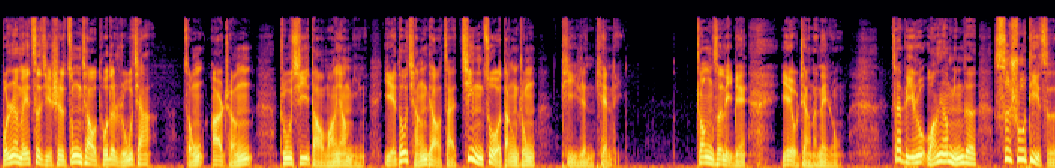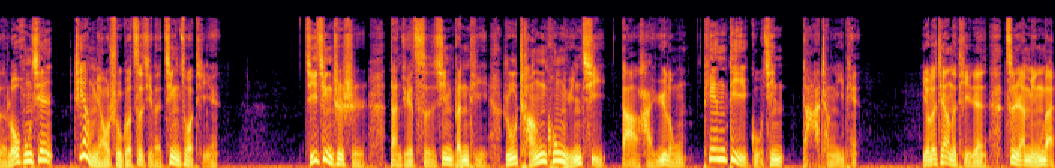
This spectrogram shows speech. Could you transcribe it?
不认为自己是宗教徒的儒家，从二程、朱熹到王阳明，也都强调在静坐当中体认天理。庄子里边也有这样的内容。再比如王阳明的私书弟子罗洪先这样描述过自己的静坐体验：极静之时，但觉此心本体如长空云气，大海鱼龙，天地古今打成一片。有了这样的体认，自然明白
